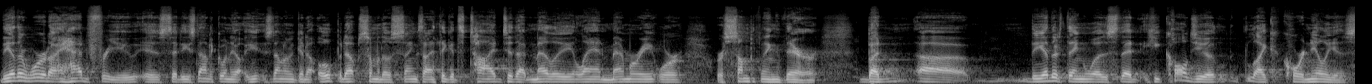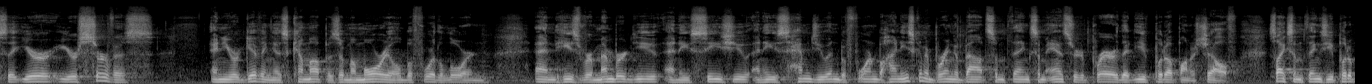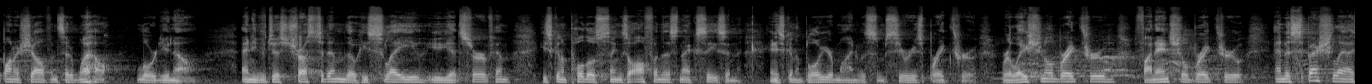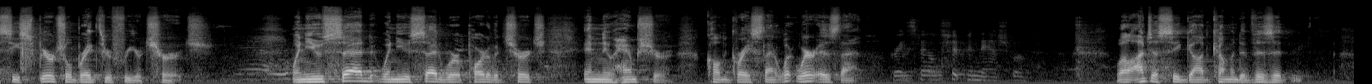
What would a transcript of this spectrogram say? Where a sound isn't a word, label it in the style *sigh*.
The other word I had for you is that he's not going to he's not only going to open up some of those things. I think it's tied to that Melodyland memory or or something there, but. Uh, the other thing was that he called you like Cornelius, that your, your service and your giving has come up as a memorial before the Lord. And he's remembered you and he sees you and he's hemmed you in before and behind. He's going to bring about some things, some answer to prayer that you've put up on a shelf. It's like some things you put up on a shelf and said, Well, Lord, you know and if you've just trusted him, though he slay you, you yet serve him. He's going to pull those things off in this next season, and he's going to blow your mind with some serious breakthrough relational breakthrough, financial breakthrough, and especially I see spiritual breakthrough for your church. When you said, when you said we're a part of a church in New Hampshire called Graceland, what, where is that? Grace Fellowship in Nashua. Well, I just see God coming to visit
